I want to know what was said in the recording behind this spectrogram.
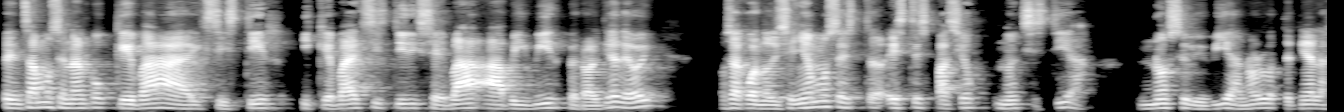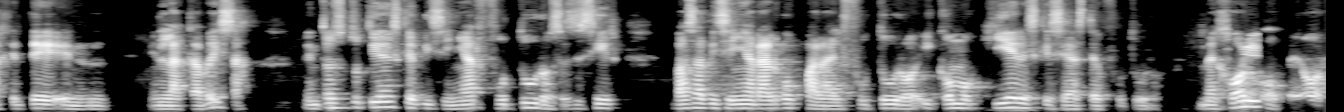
pensamos en algo que va a existir y que va a existir y se va a vivir, pero al día de hoy o sea, cuando diseñamos este, este, espacio no existía, no se vivía, no lo tenía la gente en, la cabeza. Entonces tú tienes que diseñar futuros, es decir, vas a diseñar algo para el futuro y cómo quieres que sea este futuro, mejor o peor.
